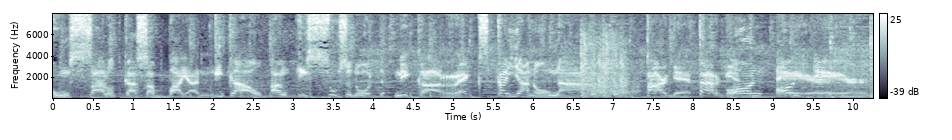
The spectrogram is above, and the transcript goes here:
Kung salot ka sa bayan, ikaw ang isusunod ni Karex Kayanong na Target, Target On, On Air.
